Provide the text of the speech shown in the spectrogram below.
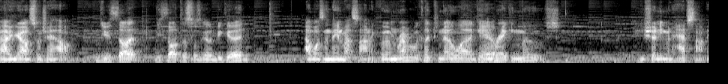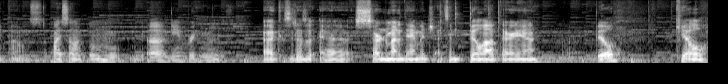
Uh, you're gonna switch it out. you thought you thought this was gonna be good. I wasn't thinking about Sonic Boom. Remember, we clicked no uh, game-breaking moves. He shouldn't even have Sonic Boom. Why Sonic Boom uh, game breaking move? Uh, Because it does a, a certain amount of damage. I'd send Bill out there, yeah. Bill? Kill.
